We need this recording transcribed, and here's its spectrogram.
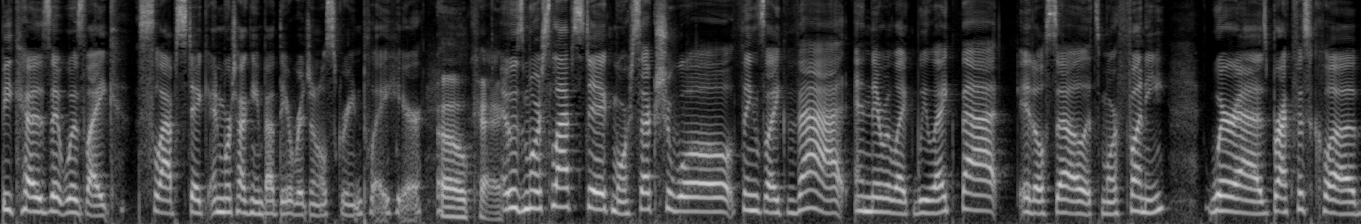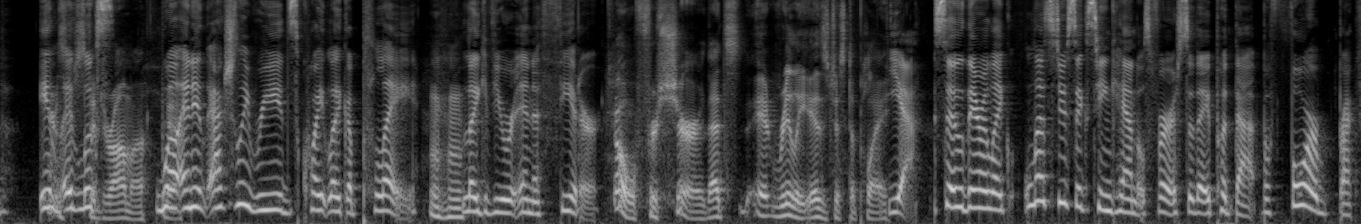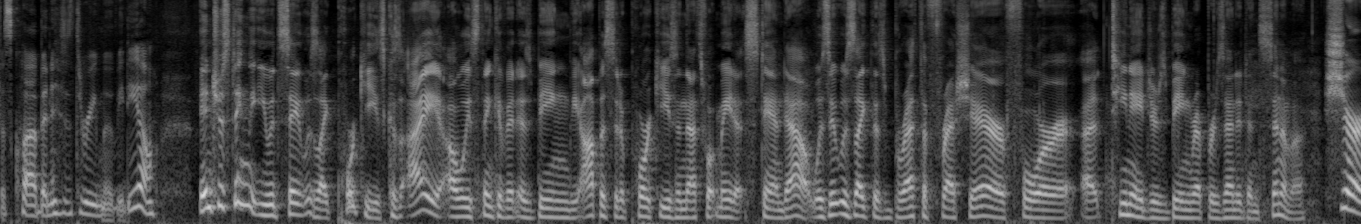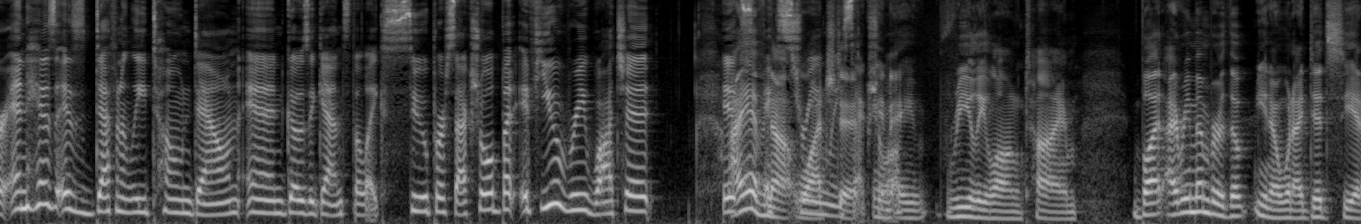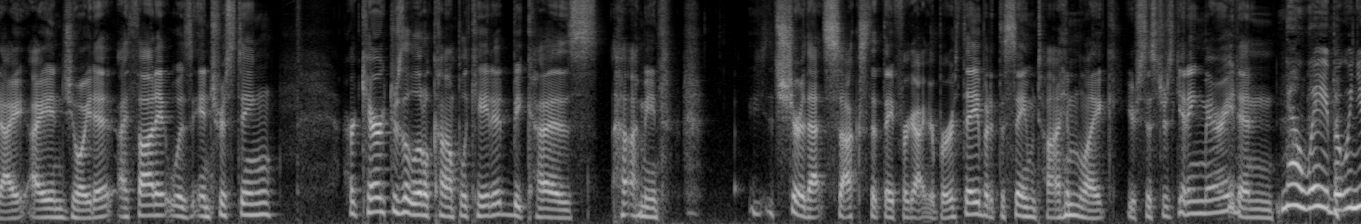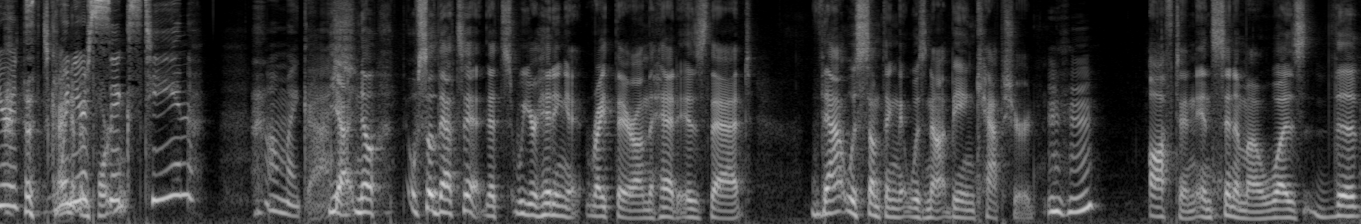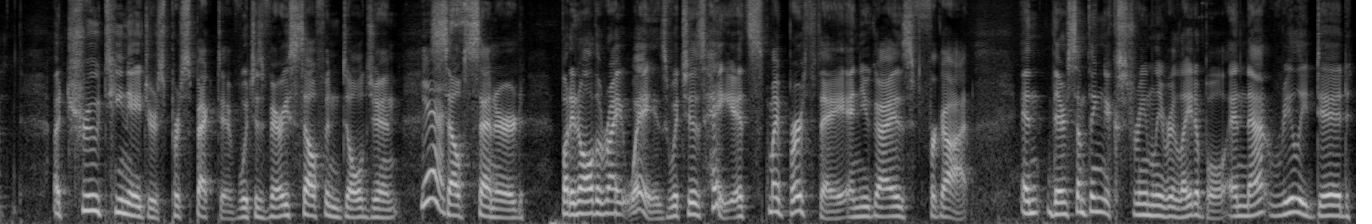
because it was like slapstick. And we're talking about the original screenplay here. Okay. It was more slapstick, more sexual, things like that. And they were like, we like that. It'll sell. It's more funny. Whereas Breakfast Club, it, It's it looks drama. Well, Yeah. Mm-hmm. and it actually reads quite like a play, like if you were in a theater. oh, for sure. That's it really is just a play. Yeah. So they were like, let's do 16 Candles first. So they put that before Breakfast Club and his three movie deal. Interesting that you would say it was like Porky's because I always think of it as being the opposite of Porky's, and that's what made it stand out. Was it was like this breath of fresh air for uh, teenagers being represented in cinema? Sure, and his is definitely toned down and goes against the like super sexual. But if you rewatch it, it's I have not watched it sexual. in a really long time. But I remember the you know when I did see it, I I enjoyed it. I thought it was interesting. Her character's a little complicated because I mean, sure that sucks that they forgot your birthday, but at the same time, like your sister's getting married and no way, but when you're when you're important. 16, oh my gosh. Yeah, no. So that's it. That's where you're hitting it right there on the head. Is that that was something that was not being captured mm-hmm. often in cinema was the a true teenager's perspective, which is very self-indulgent, Yes. self-centered, but in all the right ways. Which is, hey, it's my birthday, and you guys forgot. And there's something extremely relatable, and that really did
